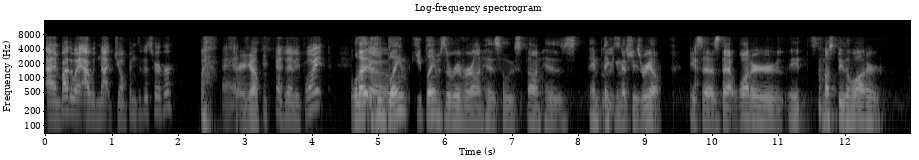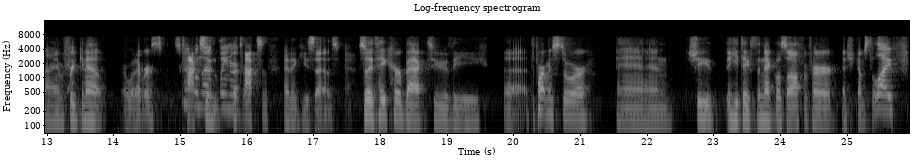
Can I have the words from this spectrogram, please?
and by the way, I would not jump into this river. There you go. At any point. Well, that he blame he blames the river on his halluc- on his him thinking that she's real. He says that water it must be the water. I am freaking out or whatever. Schuylkill Toxin, clean the toxin. I think he says. So they take her back to the uh, department store, and she he takes the necklace off of her, and she comes to life.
